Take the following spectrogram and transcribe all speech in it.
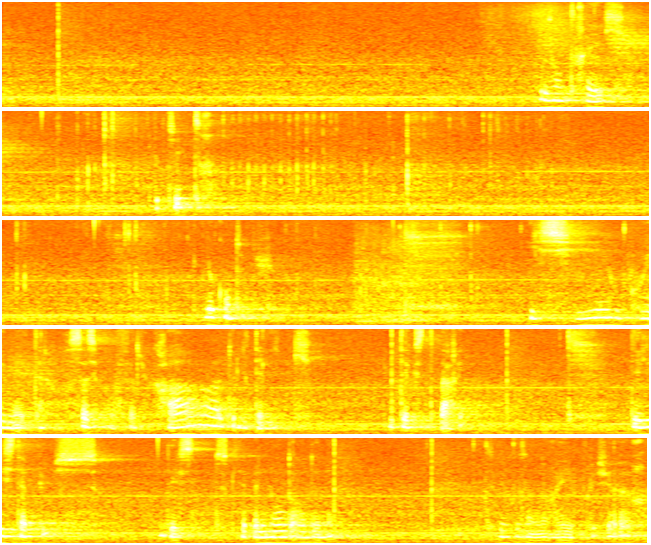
Vous entrez le titre, le contenu. Ici, vous pouvez mettre, alors ça c'est pour faire du gras, de l'italique, du texte barré, des listes à puces, ce qui s'appelle nom d'ordonnée. Vous en aurez plusieurs.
